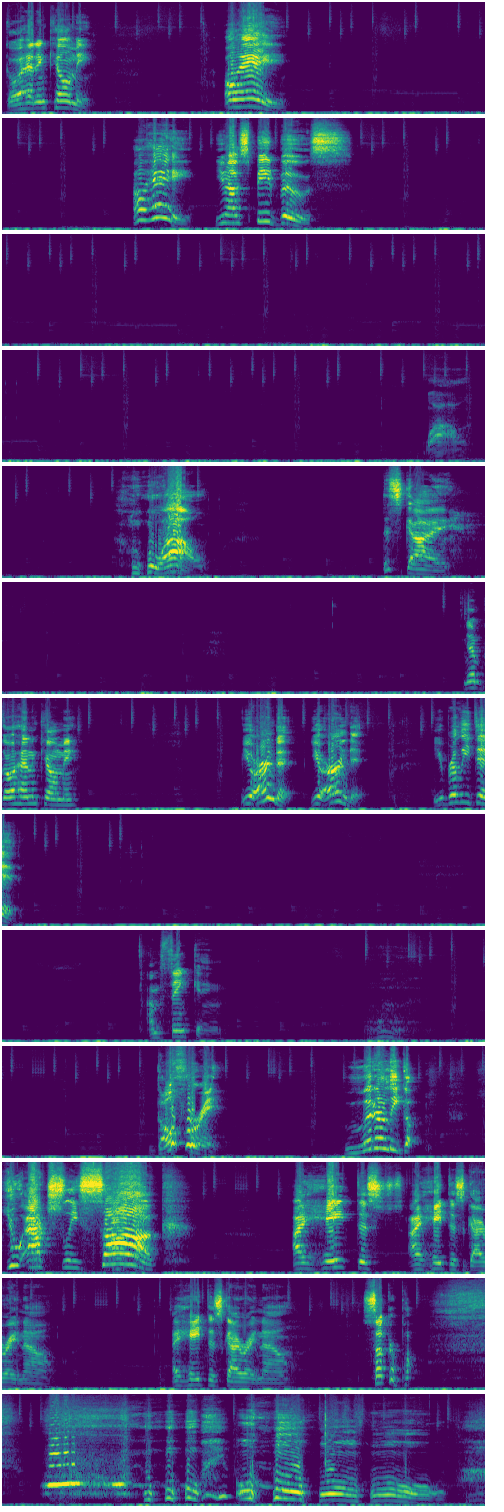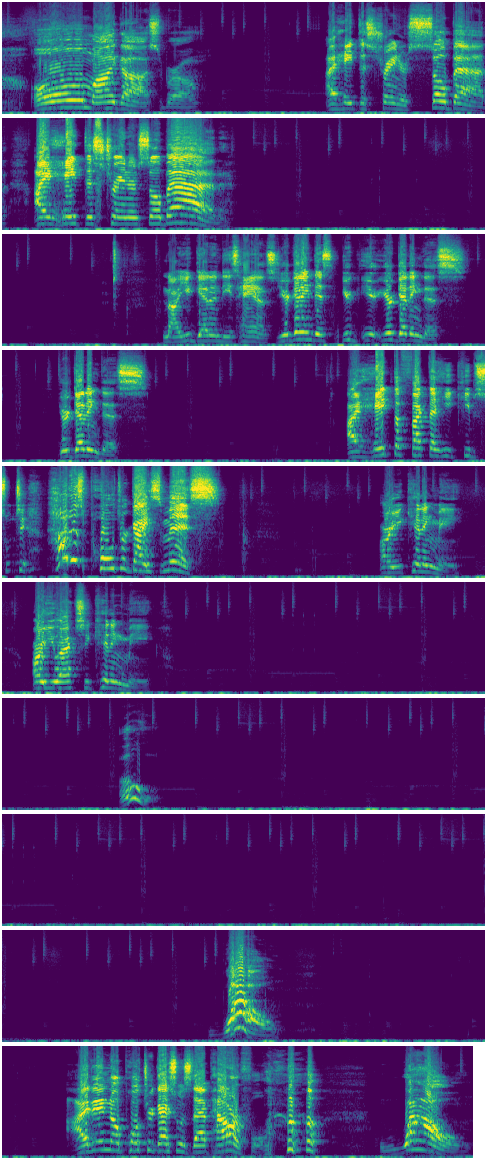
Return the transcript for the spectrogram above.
Go ahead and kill me. Oh, hey. Oh, hey. You have speed boost. Wow. wow. This guy... Yep, go ahead and kill me. You earned it. You earned it. You really did. I'm thinking. Ooh. Go for it! Literally go- You actually suck! I hate this- I hate this guy right now. I hate this guy right now. Sucker punch- oh my gosh, bro. I hate this trainer so bad. I hate this trainer so bad. Nah, you get in these hands. You're getting this. You're, you're getting this. You're getting this. I hate the fact that he keeps switching. How does Poltergeist miss? Are you kidding me? Are you actually kidding me? Oh. Wow. I didn't know Poltergeist was that powerful. wow.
